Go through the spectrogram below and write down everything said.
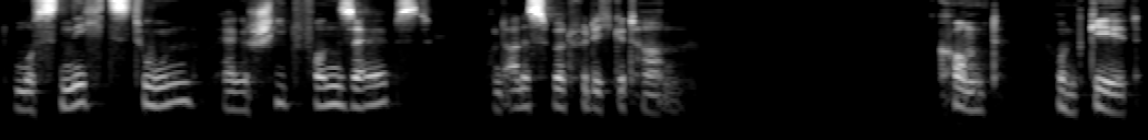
Du musst nichts tun, er geschieht von selbst und alles wird für dich getan. Kommt und geht.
